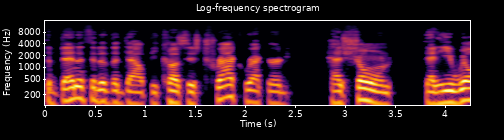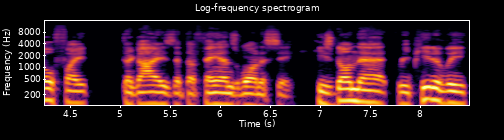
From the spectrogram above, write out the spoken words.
the benefit of the doubt because his track record has shown that he will fight the guys that the fans want to see. He's done that repeatedly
